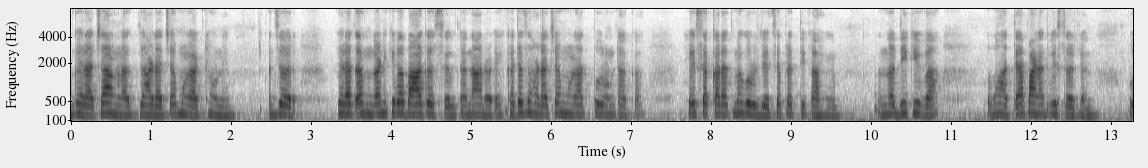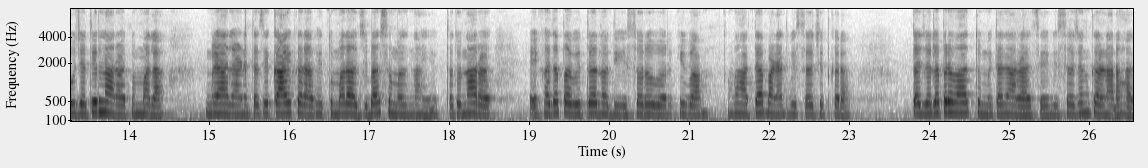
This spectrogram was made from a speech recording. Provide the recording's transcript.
घराच्या अंगणात झाडाच्या मुळात ठेवणे. जर घरात अंगण किंवा बाग असेल तर नारळ एखाद्या झाडाच्या मुळात पुरून टाका. हे सकारात्मक ऊर्जेचे प्रतीक आहे. नदी किंवा वाहत्या पाण्यात विसर्जन. पूजेतील नारळ तुम्हाला मिळाला आणि त्याचे काय करावे हे तुम्हाला अजिबात समज नाही. तर तो नारळ एखाद्या पवित्र नदी सरोवर किंवा वाहत्या पाण्यात विसर्जित करा. तर जलप्रवाहात तुम्ही त्या नारळाचे विसर्जन करणार आहात.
